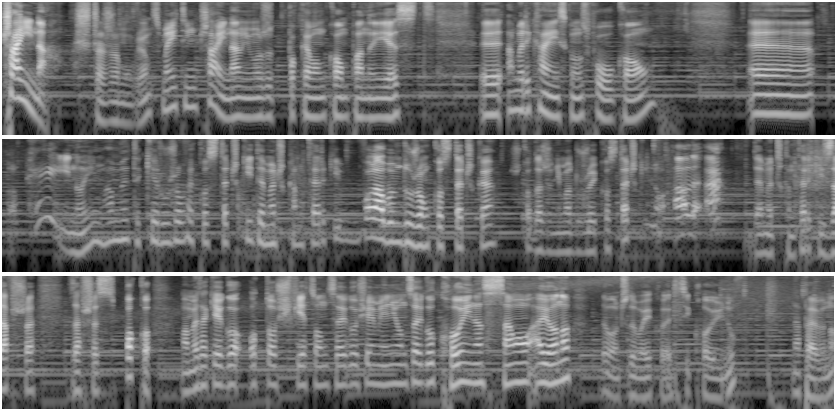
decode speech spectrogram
China, szczerze mówiąc. Made in China, mimo że Pokémon Company jest y, amerykańską spółką. E, Okej, no i mamy takie różowe kosteczki, damage kanterki. Wolałbym dużą kosteczkę. Szkoda, że nie ma dużej kosteczki, no ale a, damage kanterki zawsze, zawsze spoko. Mamy takiego oto świecącego się, mieniącego coina z samą Iono. Dołączę do mojej kolekcji coinów, na pewno.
